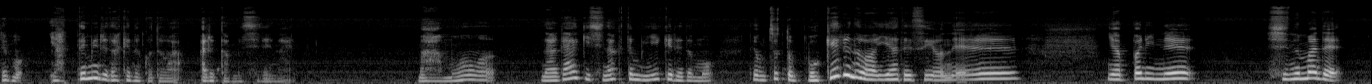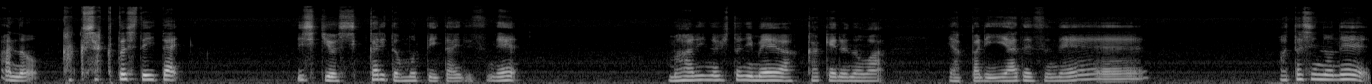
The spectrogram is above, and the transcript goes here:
でもやってみるだけのことはあるかもしれない。まあもう長生きしなくてもいいけれども。でもちょっとボケるのは嫌ですよね。やっぱりね死ぬまであの格尺としていたい。意識をしっかりと持っていたいですね。周りの人に迷惑かけるのはやっぱり嫌ですね。私のね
